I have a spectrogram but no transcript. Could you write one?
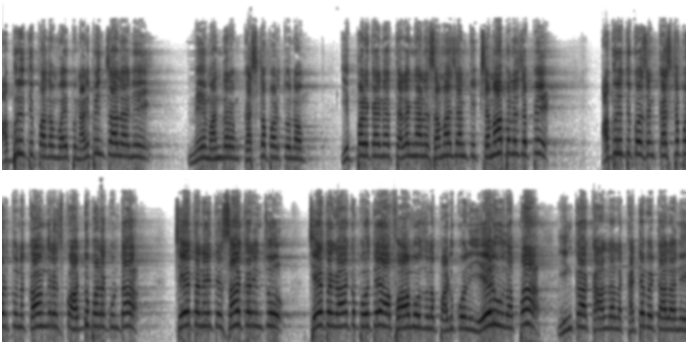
అభివృద్ధి పదం వైపు నడిపించాలని మేమందరం కష్టపడుతున్నాం. ఇప్పటికైనా తెలంగాణ సమాజానికి క్షమాపణ చెప్పి అభివృద్ధి కోసం కష్టపడుతున్న కాంగ్రెస్కు అడ్డుపడకుండా చేతనైతే సహకరించు చేత కాకపోతే ఆ ఫామ్ హౌస్లో పడుకొని ఏడువు తప్ప ఇంకా కాళ్ళలో కట్టెబెట్టాలని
